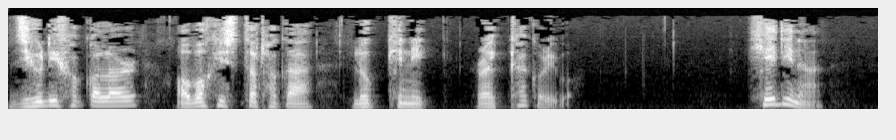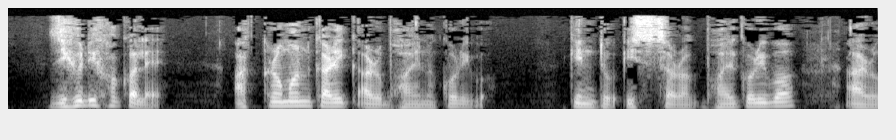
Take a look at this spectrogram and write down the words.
যিহুদীসকলৰ অৱশিষ্ট থকা লোকখিনিক ৰক্ষা কৰিব। সেইদিনা যিহুদীসকলে আক্ৰমণকাৰীক আৰু ভয় নকৰিব। কিন্তু ঈশ্বৰক ভয় কৰিব আৰু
